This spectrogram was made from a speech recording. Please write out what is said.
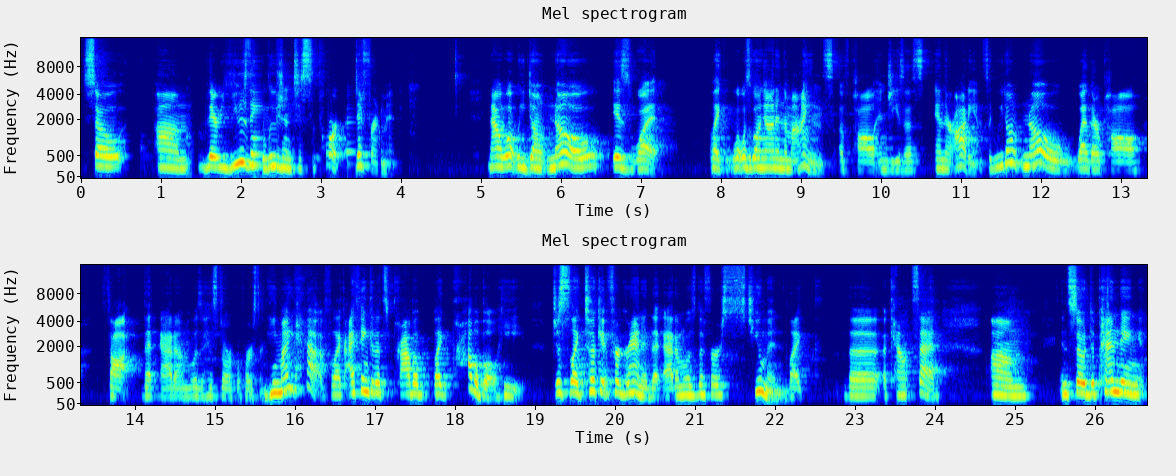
So um, they're using illusion to support a different image. Now, what we don't know is what like what was going on in the minds of Paul and Jesus and their audience. Like we don't know whether Paul thought that Adam was a historical person. He might have. Like I think that's probably like probable. He just like took it for granted that Adam was the first human, like the account said. Um, and so depending,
